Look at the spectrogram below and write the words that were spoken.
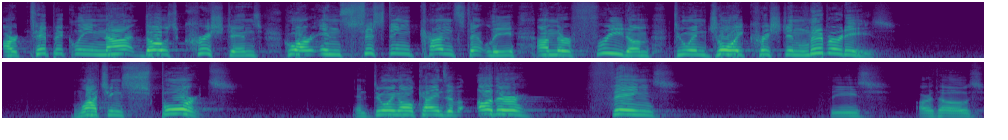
are typically not those Christians who are insisting constantly on their freedom to enjoy Christian liberties, watching sports, and doing all kinds of other things. These are those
